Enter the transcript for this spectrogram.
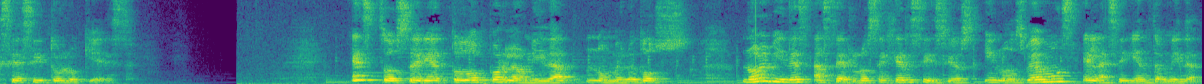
si así tú lo quieres. Esto sería todo por la unidad número 2. No olvides hacer los ejercicios y nos vemos en la siguiente unidad.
